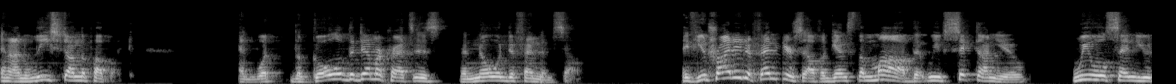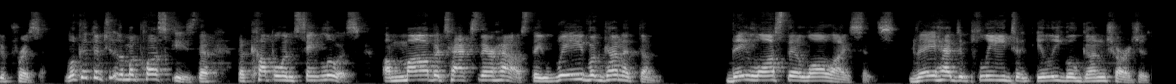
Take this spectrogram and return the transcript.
and unleashed on the public. And what the goal of the Democrats is that no one defend himself. If you try to defend yourself against the mob that we've sicked on you, we will send you to prison. Look at the, the McCloskeys, the, the couple in St. Louis. A mob attacks their house. They wave a gun at them. They lost their law license. They had to plead to illegal gun charges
